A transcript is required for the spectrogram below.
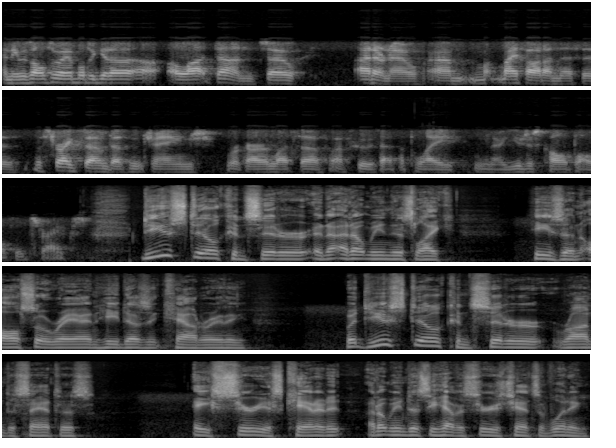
and he was also able to get a, a lot done. So I don't know. Um, my thought on this is the strike zone doesn't change regardless of, of who's at the plate. You know, you just call balls and strikes. Do you still consider, and I don't mean this like he's an also ran, he doesn't count or anything, but do you still consider Ron DeSantis a serious candidate? I don't mean does he have a serious chance of winning,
